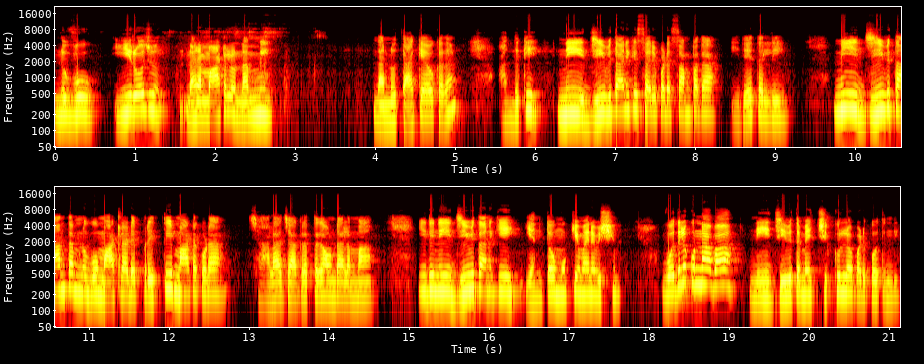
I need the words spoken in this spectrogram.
నువ్వు ఈరోజు నా మాటలు నమ్మి నన్ను తాకావు కదా? అందుకే నీ జీవితానికి సరిపడ సంపద ఇదే తల్లి. నీ జీవితాంతం నువ్వు మాట్లాడే ప్రతి మాట కూడా చాలా జాగ్రత్తగా ఉండాలమ్మా. ఇది నీ జీవితానికి ఎంతో ముఖ్యమైన విషయం. వదులుకున్నావా? నీ జీవితమే చిక్కుల్లో పడిపోతుంది.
